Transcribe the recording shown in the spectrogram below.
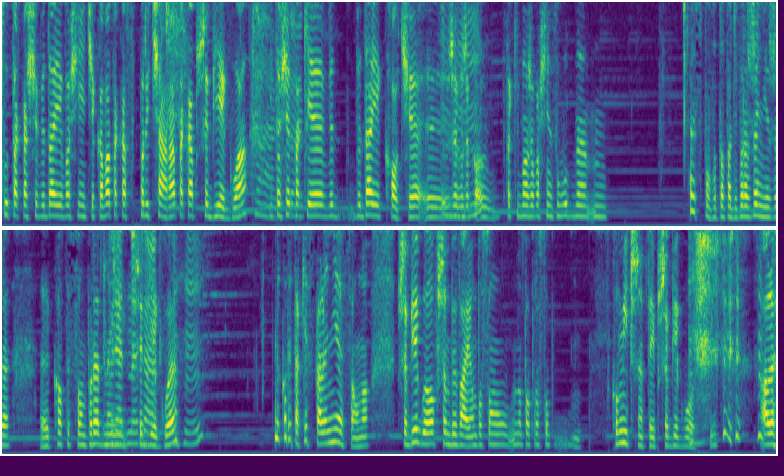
tu taka się wydaje właśnie ciekawa, taka spryciara, taka przebiegła tak, i to się tak. takie wy, wydaje kocie, mm -hmm. że, że taki może właśnie złudny mm, spowodować wrażenie, że e, koty są wredne, wredne i tak. przebiegłe. Tak. Mhm. No, koty takie stale nie są. No, przebiegłe owszem bywają, bo są no, po prostu komiczne w tej przebiegłości, ale,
